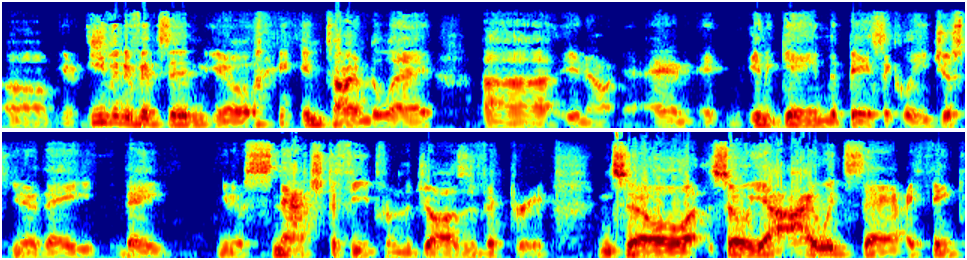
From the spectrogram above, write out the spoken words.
Um, you know, even if it's in you know in time delay, uh, you know, and it, in a game that basically just you know they they you know snatch defeat from the jaws of victory. And so so yeah, I would say I think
